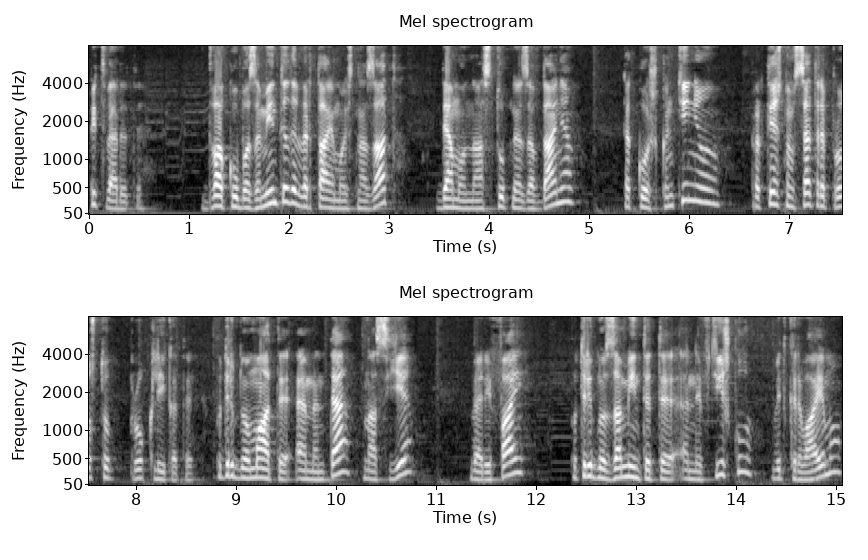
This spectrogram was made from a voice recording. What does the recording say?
Підтвердити. Два куба замінтили, вертаємось назад. Йдемо на наступне завдання. Також Continue. Практично все треба просто проклікати. Потрібно мати MNT, у нас є. Verify. Потрібно замінтити NFT-шку, відкриваємо.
